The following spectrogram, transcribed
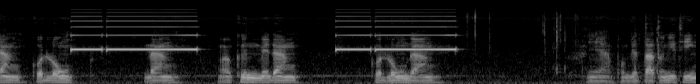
ดัง กดลง ดัง งอขึ้นไม่ดัง กดลงดัง เนี่ย ผมจะตัดตรงนี้ทิ้ง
